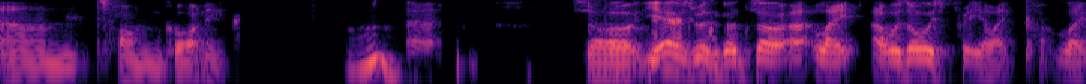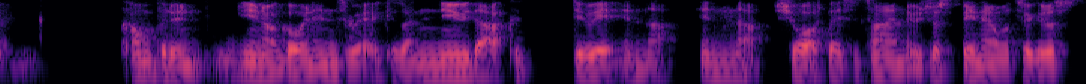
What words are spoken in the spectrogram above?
and tom courtenay Mm. So yeah, it was really good. So uh, like I was always pretty like co- like confident, you know, going into it because I knew that I could do it in that in that short space of time. It was just being able to just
